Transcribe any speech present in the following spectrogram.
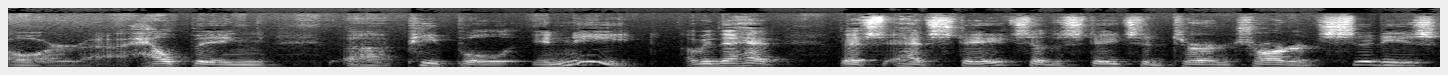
or uh, helping uh, people in need. I mean, they had that had states, and the states in turn chartered cities,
